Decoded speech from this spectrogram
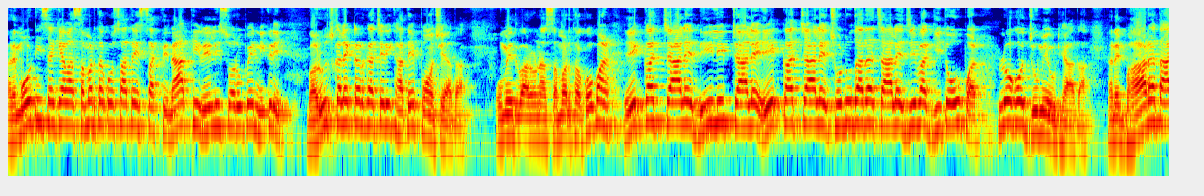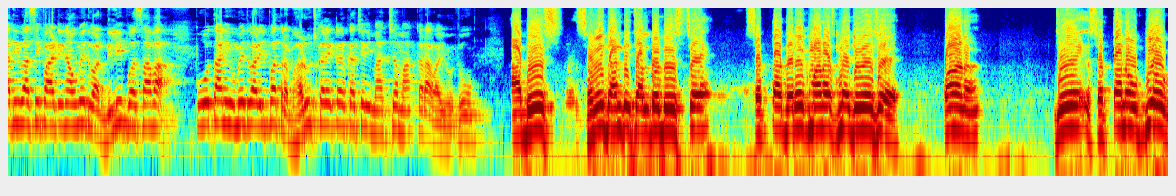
અને મોટી સંખ્યામાં સમર્થકો સાથે શક્તિનાથથી રેલી સ્વરૂપે નીકળી ભરૂચ કલેક્ટર કચેરી ખાતે પહોંચ્યા હતા. ઉમેદવારોના સમર્થકો પણ એક જ ચાલે, દિલીપ ચાલે, એક જ ચાલે, છોટુ દાદા ચાલે જેવા ગીતો ઉપર લોકો ઝૂમી ઉઠ્યા હતા. અને ભારત આદિવાસી પાર્ટીના ઉમેદવાર દિલીપ વસાવા પોતાની ઉમેદવારી પત્ર ભરૂચ કલેક્ટર કચેરીમાં જમા કરાવાયું હતું. આ દેશ સંવિધાનથી ચાલતો દેશ છે. સત્તા દરેક માણસને જોઈએ છે. પણ જે સત્તાનો ઉપયોગ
